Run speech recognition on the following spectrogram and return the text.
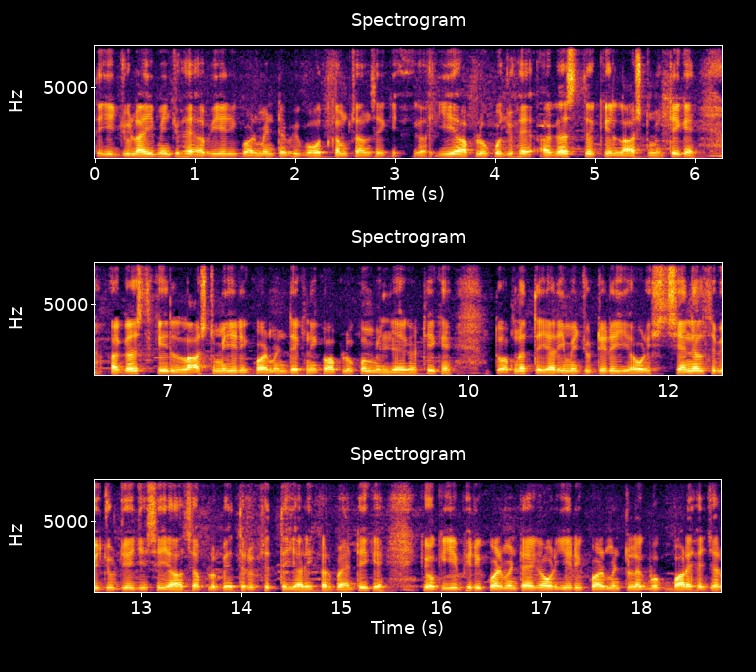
तो ये जुलाई में जो है अभी ये रिक्वायरमेंट अभी बहुत कम चांस है कि ये आप लोग को जो है अगस्त के लास्ट में, ठीक है। अगस्त के लास्ट में ये रिक्वायरमेंट देखने को आप लोग को मिल जाएगा, ठीक है। तो अपना तैयारी में जुटे रहिए और इस चैनल से भी जुट जाइए जिससे यहाँ से आप लोग बेहतर रूप से तैयारी कर पाएँ, ठीक है। क्योंकि ये भी रिक्वायरमेंट आएगा और ये रिक्वायरमेंट लगभग बारह हज़ार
